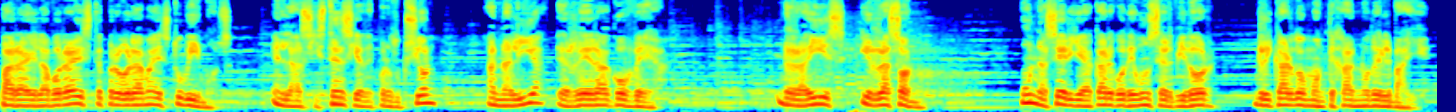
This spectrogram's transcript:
Para elaborar este programa estuvimos en la asistencia de producción Analía Herrera Govea. Raíz y Razón. Una serie a cargo de un servidor, Ricardo Montejano del Valle.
